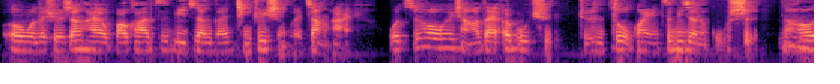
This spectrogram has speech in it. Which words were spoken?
呃，我的学生还有包括自闭症跟情绪行为障碍，我之后会想要在二部曲就是做关于自闭症的故事，嗯、然后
